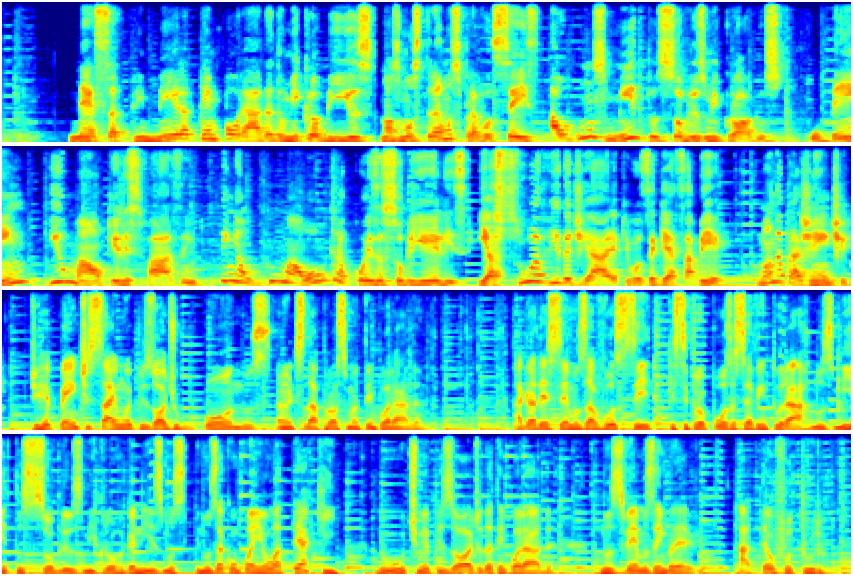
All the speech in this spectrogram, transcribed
Nessa primeira temporada do Microbios, nós mostramos para vocês alguns mitos sobre os micróbios, o bem e o mal que eles fazem. Tem alguma outra coisa sobre eles e a sua vida diária que você quer saber? Manda pra gente De repente sai um episódio bônus antes da próxima temporada. Agradecemos a você que se propôs a se aventurar nos mitos sobre os micro-organismos e nos acompanhou até aqui, no último episódio da temporada. Nos vemos em breve. Até o futuro.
